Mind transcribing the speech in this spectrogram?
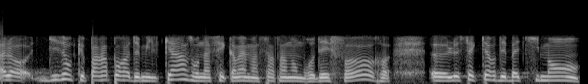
Alors, disons que par rapport à 2015, on a fait quand même un certain nombre d'efforts. Euh, le secteur des bâtiments,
